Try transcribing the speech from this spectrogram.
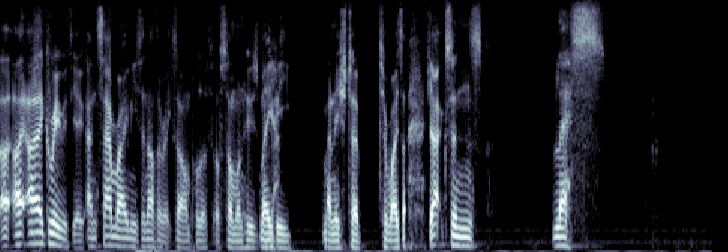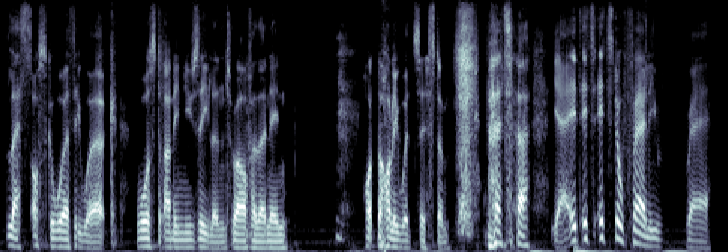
I, I agree with you, and Sam Raimi's another example of, of someone who's maybe managed to to rise up. Jackson's less less Oscar worthy work was done in New Zealand rather than in the Hollywood system, but uh, yeah, it, it's it's still fairly rare.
